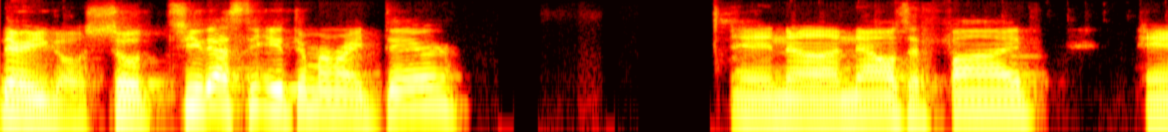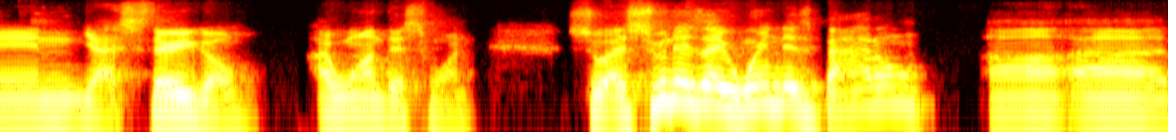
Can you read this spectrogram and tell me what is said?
there you go. So see, that's the Ethermon right there. And uh, now it's at five. And yes, there you go. I won this one. So as soon as I win this battle, uh, uh,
